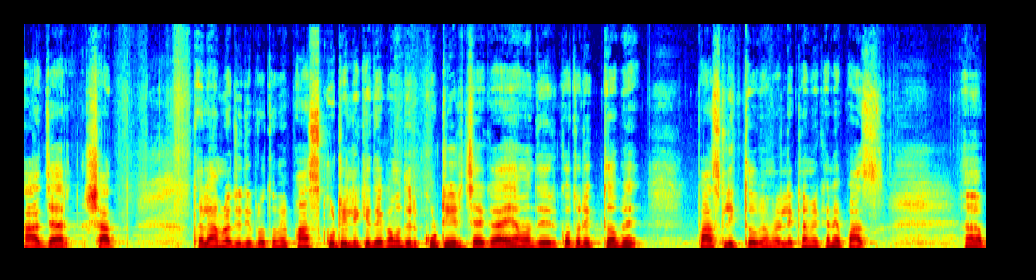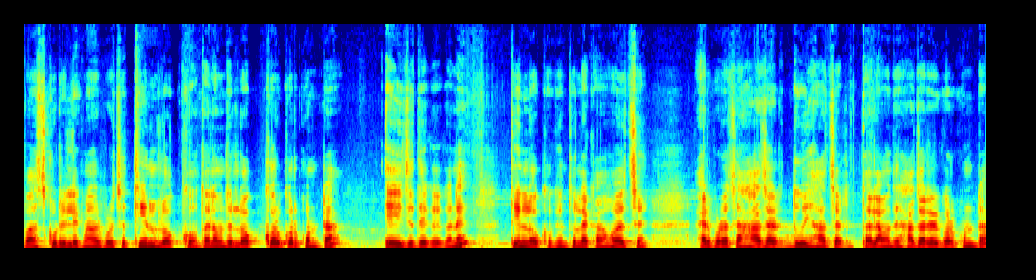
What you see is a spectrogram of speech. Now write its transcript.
হাজার সাত। তাহলে আমরা যদি প্রথমে পাঁচ কোটি লিখি, দেখো আমাদের কোটির জায়গায় আমাদের কত লিখতে হবে? পাঁচ লিখতে হবে, আমরা লিখলাম এখানে পাঁচ। পাঁচ কোটি লিখলাম, এরপর হচ্ছে তিন লক্ষ। তাহলে আমাদের লক্ষর কর কোনটা? এই যে দেখো এখানে তিন লক্ষ কিন্তু লেখা হয়েছে। এরপর হচ্ছে হাজার, দুই হাজার। তাহলে আমাদের হাজারের ঘর কোনটা?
